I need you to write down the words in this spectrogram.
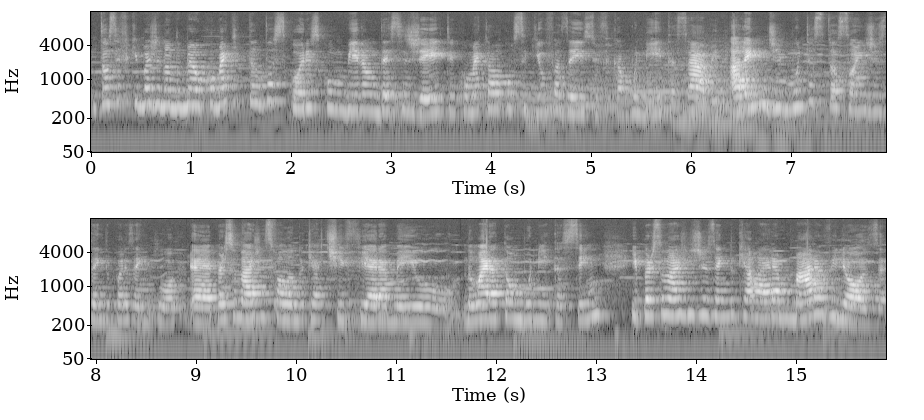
Então você fica imaginando, meu, como é que tantas cores combinam desse jeito e como é que ela conseguiu fazer isso e ficar bonita, sabe? Além de muitas situações dizendo, por exemplo, é, personagens falando que a Tiff era meio. não era tão bonita assim, e personagens dizendo que ela era maravilhosa.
